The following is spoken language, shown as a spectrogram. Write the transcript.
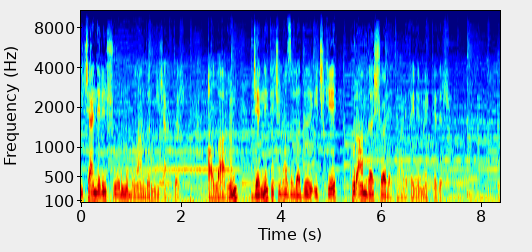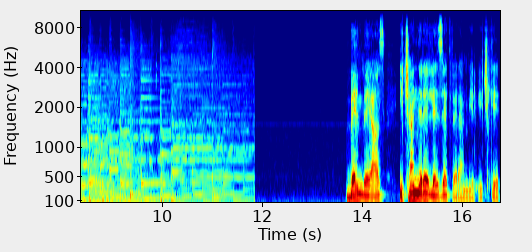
içenlerin şuurunu bulandırmayacaktır. Allah'ın cennet için hazırladığı içki Kur'an'da şöyle tarif edilmektedir. Bembeyaz, içenlere lezzet veren bir içki.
